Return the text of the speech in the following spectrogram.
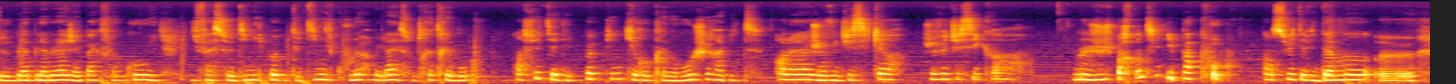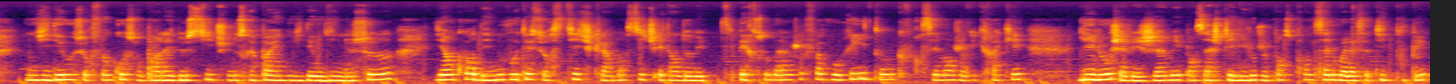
de blablabla, j'aime pas que Funko il, il fasse 10 000 pop de 10 000 couleurs, mais là elles sont très très beaux. Ensuite, il y a des pop qui reprennent Rouge Rabbit. Oh là là, je veux Jessica. Je veux Jessica. Le juge, par contre, il est pas beau. Ensuite, évidemment, euh, une vidéo sur Funko, on parlait de Stitch, ne serait pas une vidéo digne de ce nom. Il y a encore des nouveautés sur Stitch. Clairement, Stitch est un de mes petits personnages favoris, donc forcément, je vais craquer. Lilo, j'avais jamais pensé acheter Lilo. Je pense prendre celle où elle a sa petite poupée.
